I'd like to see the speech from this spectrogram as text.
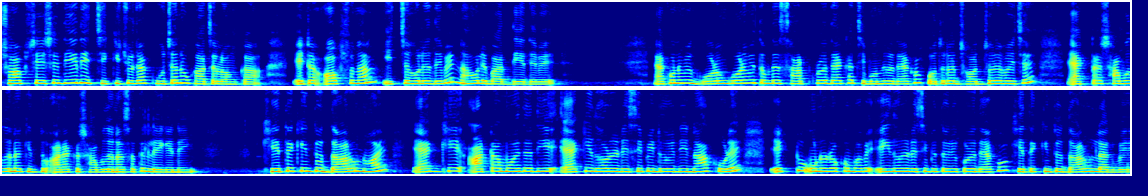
সব শেষে দিয়ে দিচ্ছি কিছুটা কুচানো কাঁচা লঙ্কা। এটা অপশনাল ইচ্ছে হলে দেবে, না হলে বাদ দিয়ে দেবে। এখন আমি গরম গরমে তোমাদের সার্ভ করে দেখাচ্ছি। বন্ধুরা, দেখো কতটা ঝরঝরে হয়েছে। একটা সাবুদানা কিন্তু আর একটা সাবুদানার সাথে লেগে নেই। খেতে কিন্তু দারুণ হয়। একঘেয়ে আটা ময়দা দিয়ে একই ধরনের রেসিপি তৈরি না করে একটু অন্যরকমভাবে এই ধরনের রেসিপি তৈরি করে দেখো, খেতে কিন্তু দারুণ লাগবে।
